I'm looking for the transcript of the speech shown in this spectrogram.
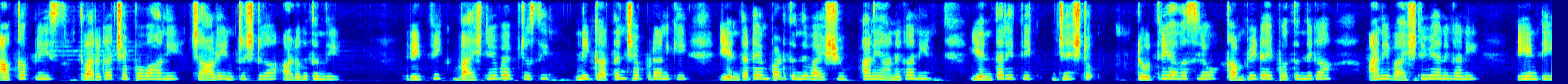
అక్క ప్లీజ్ త్వరగా చెప్పవా అని చాలా ఇంట్రెస్ట్గా అడుగుతుంది. రిత్విక్ వైష్ణవి వైపు చూసి నీ గతం చెప్పడానికి ఎంత టైం పడుతుంది వైష్ణు? అని అనగానే ఎంత రిత్విక్ జస్ట్ టూ త్రీ అవర్స్లో కంప్లీట్ అయిపోతుందిగా అని వైష్ణవి అనగానే ఏంటి?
